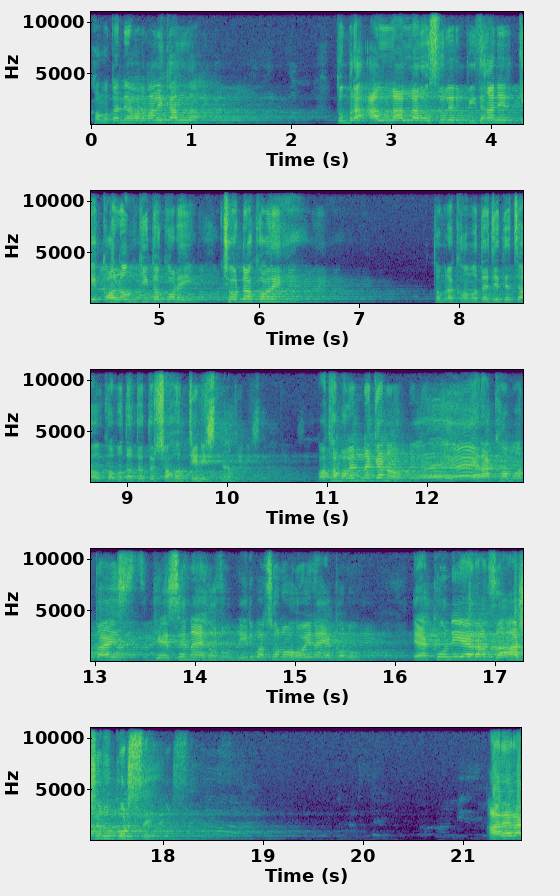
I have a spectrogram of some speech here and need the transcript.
ক্ষমতা নেওয়ার মালিক আল্লাহ। তোমরা আল্লাহ আল্লাহ রসুলের বিধানের কে কলঙ্কিত করে, ছোট করে তোমরা ক্ষমতা যেতে চাও ক্ষমতা তো তো সহজ জিনিস না। কথা বলেন না কেন? এরা ক্ষমতায় গেছে না এখনও, নির্বাচনও হয় না এখনও। এখনই এরা যা শুরু করছে। আর এরা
